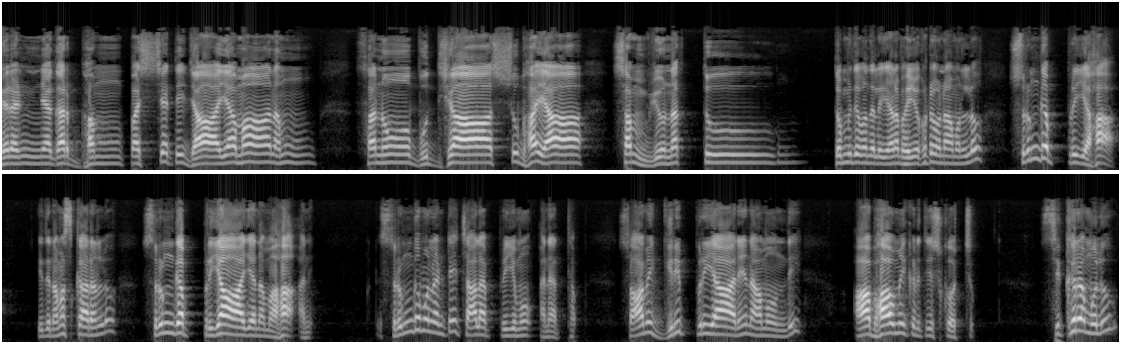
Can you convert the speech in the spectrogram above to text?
హిరణ్యగర్భం పశ్యతి జాయమానం సనో బుద్ధ్యా శుభయా సంయునక్తు. తొమ్మిది వందల ఎనభై ఒకటో నామంలో శృంగప్రియ ఇది నమస్కారంలో శృంగప్రియాయ నమ అని. శృంగములంటే చాలా ప్రియము అని అర్థం. స్వామి గిరిప్రియ అనే నామం ఉంది. ఆ భావం ఇక్కడ తీసుకోవచ్చు. శిఖరములు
